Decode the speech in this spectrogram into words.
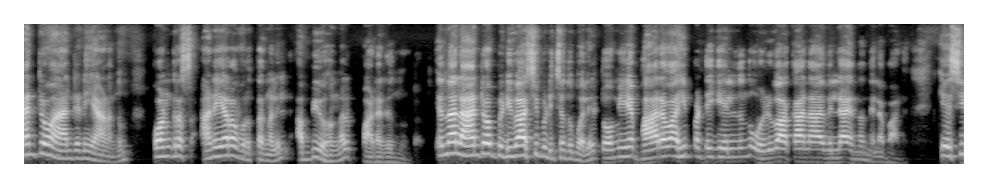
ആന്റോ ആന്റണിയാണെന്നും കോൺഗ്രസ് അണിയറ വൃത്തങ്ങളിൽ അഭ്യൂഹങ്ങൾ പടരുന്നുണ്ട്. എന്നാൽ ആന്റോ പിടിവാശി പിടിച്ചതുപോലെ ടോമിയെ ഭാരവാഹി പട്ടികയിൽ നിന്ന് ഒഴിവാക്കാനാവില്ല എന്ന നിലപാട് കെ സി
